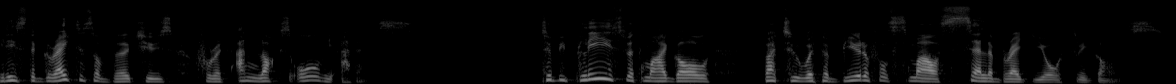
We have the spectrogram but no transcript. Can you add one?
It is the greatest of virtues, for it unlocks all the others. To be pleased with my goal, but to, with a beautiful smile, celebrate your three goals.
